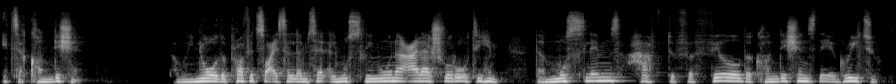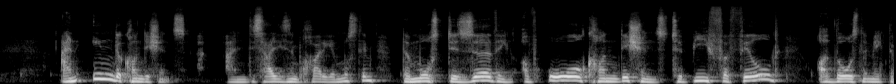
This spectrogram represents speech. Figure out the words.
It's a condition. And we know the Prophet ﷺ said, Al-Muslimuna ala shurutihim the Muslims have to fulfill the conditions they agree to. And in the conditions, and this hadith in Bukhari and Muslim, the most deserving of all conditions to be fulfilled are those that make the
